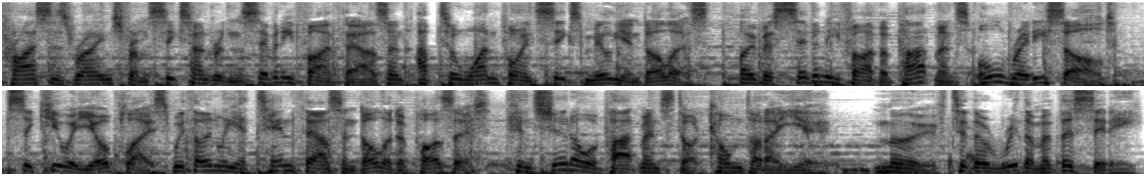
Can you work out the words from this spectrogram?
Prices range from 675,000 up to $1.6 million. Over 75 apartments already sold. Secure your place with only a $10,000 deposit. Concertoapartments.com.au. Move to the rhythm of the city.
